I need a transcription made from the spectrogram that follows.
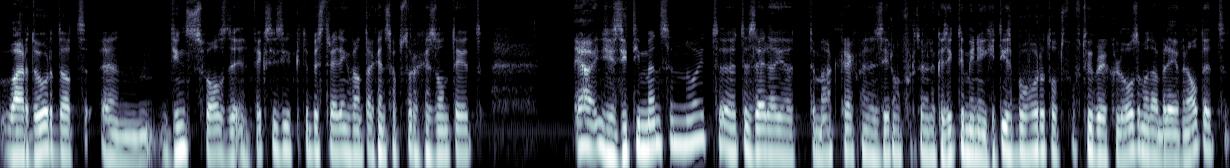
Waardoor dat een dienst zoals de infectieziektebestrijding van het agentschap Zorggezondheid ja, je ziet die mensen nooit, uh, tenzij dat je te maken krijgt met een zeer onfortuinlijke ziekte, meningitis bijvoorbeeld, of tuberculose, maar dat blijven altijd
